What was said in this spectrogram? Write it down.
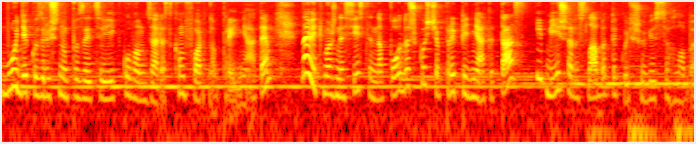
будь-яку зручну позицію, яку вам зараз комфортно прийняти. Навіть можна сісти на подушку, щоб припідняти таз і більше розслабити кульшові суглоби.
